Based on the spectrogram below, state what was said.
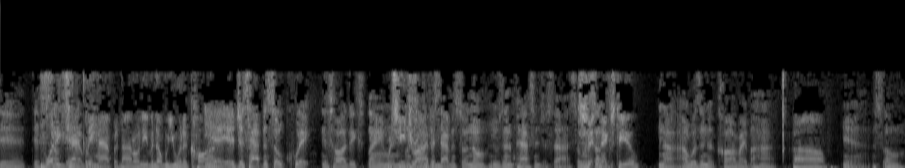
there, there's What exactly we, happened? I don't even know. Were you in a car? Yeah, it just happened so quick. It's hard to explain. Was when, he when driving? Just happened so no, he was in the passenger side. So Sitting next to you? Nah, I was in the car right behind. Oh. Yeah, so...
